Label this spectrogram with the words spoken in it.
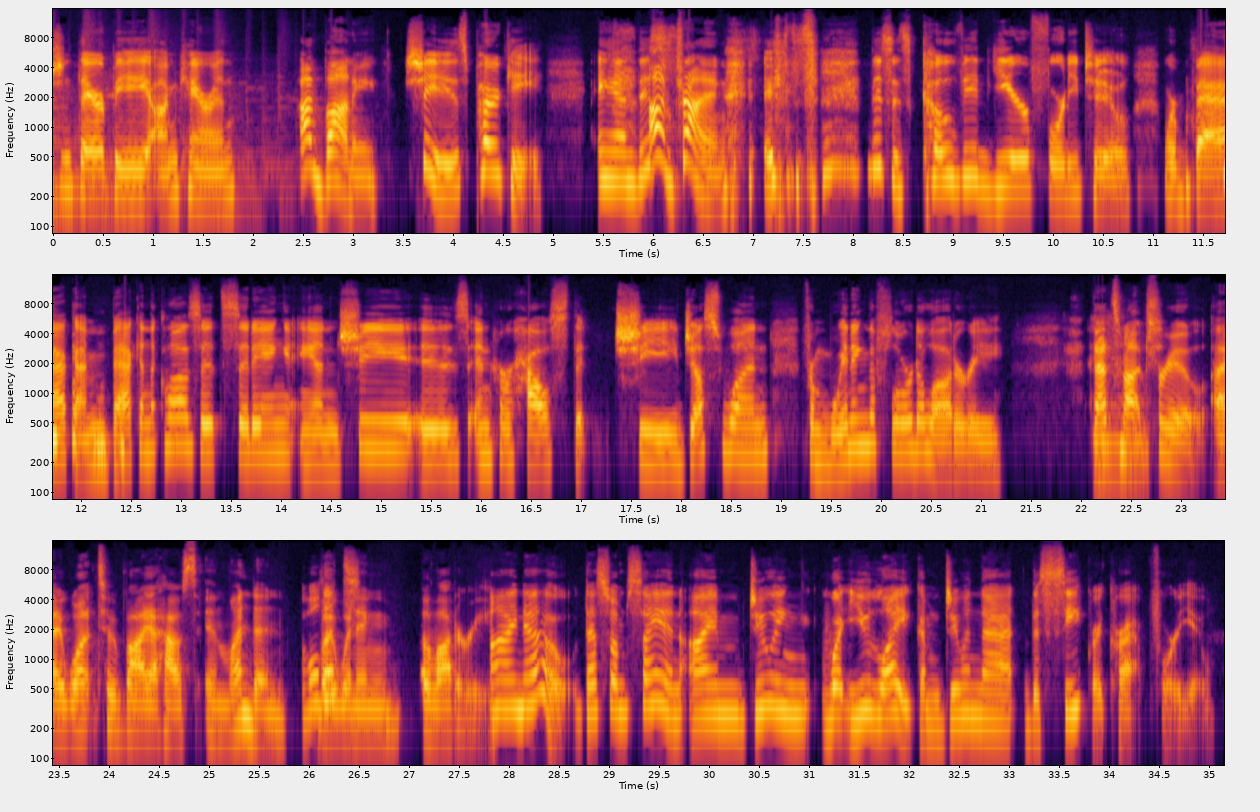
to Deconversion Therapy. I'm Karen. I'm Bonnie. She's Perky. And this I'm trying. is this is COVID year 42. We're back. I'm back in the closet sitting and she is in her house that she just won from winning the Florida lottery. That's not true. I want to buy a house in London Well, by winning the lottery. I know. That's what I'm saying. I'm doing what you like. I'm doing that the secret crap for you.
